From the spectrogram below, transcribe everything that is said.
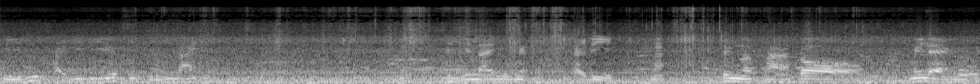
สีที่ขายดีๆก็คือสีไนท์สีไนท์ลูกเนี้ยขายดีนะซึ่งราคาก็ไม่แรงเลย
